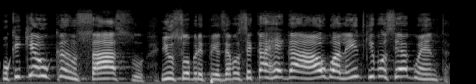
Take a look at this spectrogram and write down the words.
O que, que é o cansaço e o sobrepeso? É você carregar algo além do que você aguenta.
